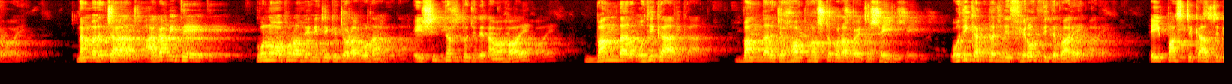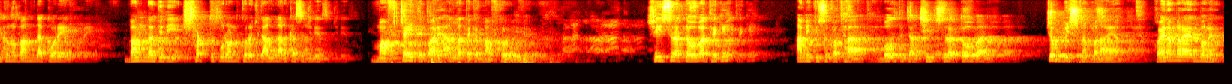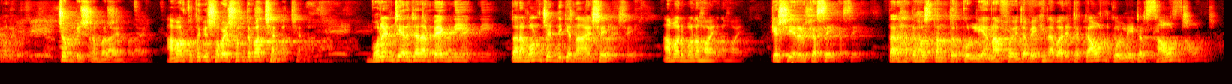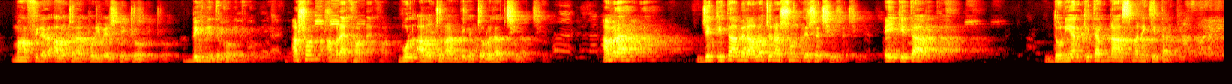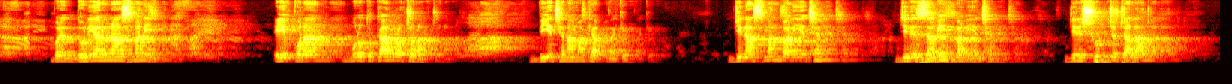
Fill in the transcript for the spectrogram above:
নাম্বার চার, আগামীতে কোনো অপরাধে নিজেকে জড়াবো না। এই সিদ্ধান্ত যদি নেওয়া হয়, বান্দার অধিকার বান্দার যে হক নষ্ট করা হয়েছে, সেই অধিকারটা যদি ফেরত দিতে পারে, এই পাঁচটি কাজ যদি কোনো বান্দা করে, বান্দা যদি শর্ত পূরণ করে, যদি আল্লাহর কাছে যদি মাফ চাইতে পারে, আল্লাহ তাকে মাফ করে দেবে। সেই সুরা তৌবা থেকে আমি কিছু কথা বলতে চাচ্ছি, সুরা তৌবার চব্বিশ নম্বর আয়াত। কয় নম্বর আয়াত বলেন? চব্বিশ নম্বর আয়াত। আমার কথা কি সবাই শুনতে পাচ্ছেন? ভলেন্টিয়ার যারা ব্যাগ নিয়ে তারা মঞ্চের দিকে না এসে আমার মনে হয় ক্যাশিয়ারের কাছে তার হাতে হস্তান্তর করলে আনাফ হয়ে যাবে। এখানে আবার এটা কাউন্ট করলে এটার সাউন্ড মাহফিলের আলোচনার পরিবেশকে একটু বিঘ্নিত করবে। আসুন, আমরা এখন মূল আলোচনার দিকে চলে যাচ্ছি। আমরা যে কিতাবের আলোচনা শুনতে এসেছি, এই কিতাব দুনিয়ার কিতাব না আসমানি কিতাব? বলেন, দুনিয়ার না আসমানি এই কোরআন মূলত কার রচনা? দিয়েছেন আমাকে আপনাকে। যিনি আসমান বানিয়েছেন, যিনি জমিন বানিয়েছেন, যিনি সূর্য চালান,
